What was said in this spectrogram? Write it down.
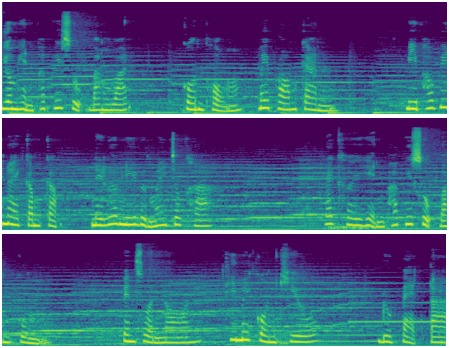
โยมเห็นพระพิสุบางวัด โกนผมไม่พร้อมกัน มีพระวินัยกำกับในเรื่องนี้หรือไม่เจ้าคะ และเคยเห็นพระพิสุบางกลุ่ม เป็นส่วนน้อยที่ไม่โกนคิ้ว ดูแปลกตา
